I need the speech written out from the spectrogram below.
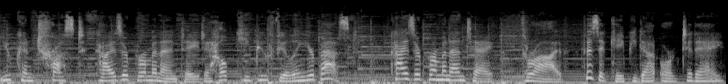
you can trust Kaiser Permanente to help keep you feeling your best. Kaiser Permanente. Thrive. Visit kp.org today.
